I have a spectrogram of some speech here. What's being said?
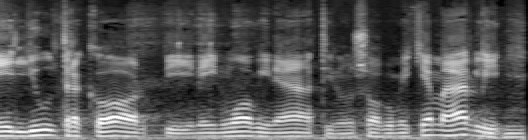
negli ultracorpi, nei nuovi nati, non so come chiamarli, mm-hmm.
